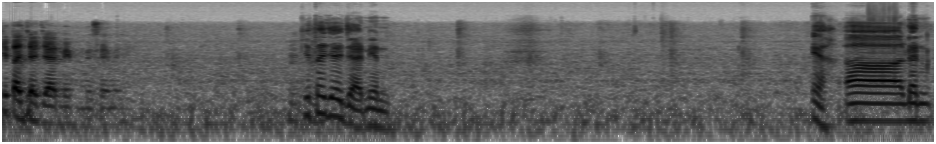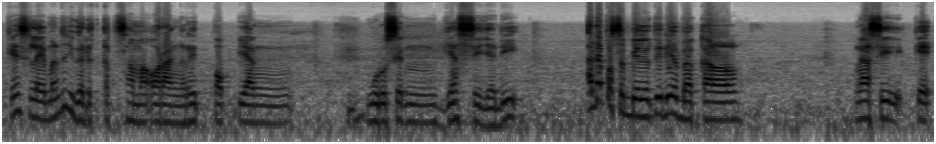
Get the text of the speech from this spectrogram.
kita jajanin di sini. Kita jajanin. Ya, eh, dan kayak Sleman itu juga deket sama orang Rit Pop yang ngurusin gas sih. Jadi ada possibility dia bakal ngasih kayak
